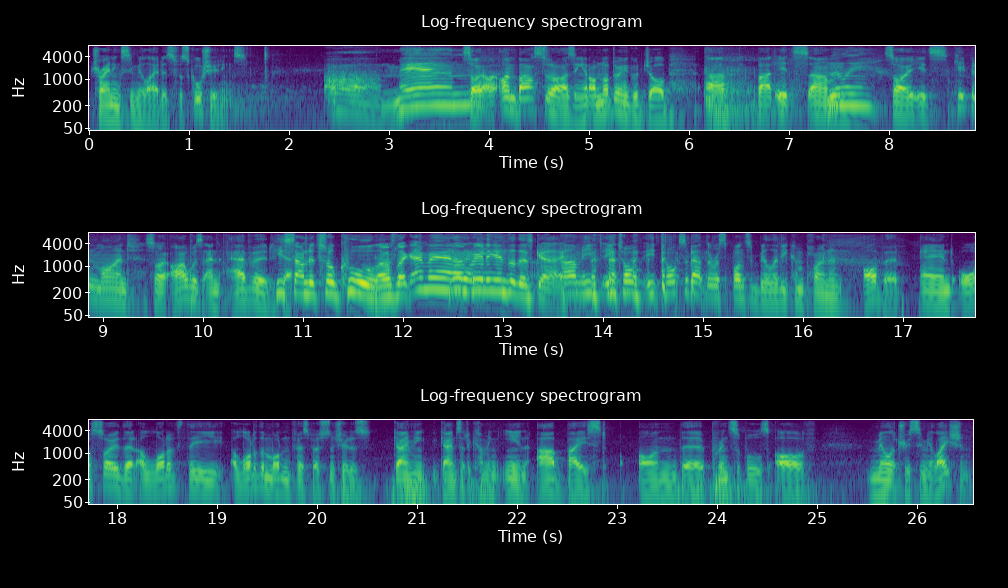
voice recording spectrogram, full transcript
training simulators for school shootings. Oh man. So I, I'm bastardizing it. I'm not doing a good job, uh, but it's um, Really? So it's keep in mind. So I was an avid. he ga- sounded so cool. I was like, hey man, I'm really into this guy. Um, he, he, talk, he talks about the responsibility component of it, and also that a lot of the a lot of the modern first-person shooters gaming games that are coming in are based on the principles of military simulation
